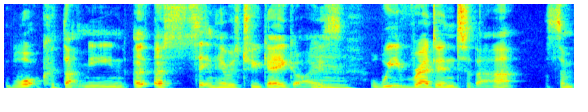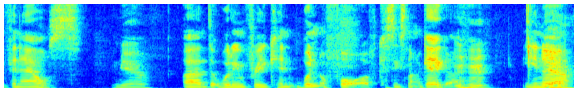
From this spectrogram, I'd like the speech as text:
what could that mean? Uh, us sitting here as two gay guys, Mm. we've read into that something else. Yeah. uh, that William Friedkin wouldn't have thought of because he's not a gay guy. Mm-hmm. You know. Yeah.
